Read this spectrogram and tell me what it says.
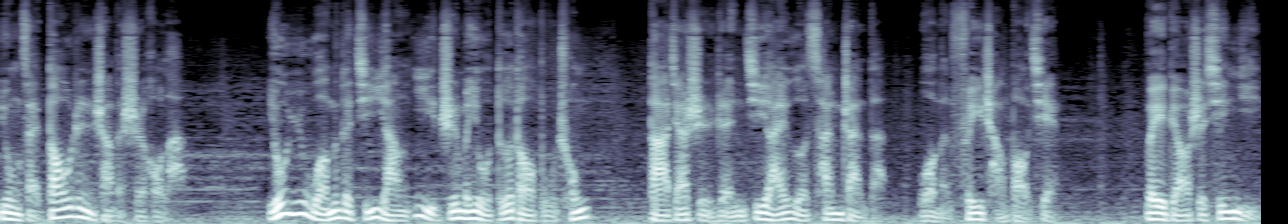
用在刀刃上的时候了。由于我们的给养一直没有得到补充，大家是忍饥挨饿参战的，我们非常抱歉。为表示心意，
